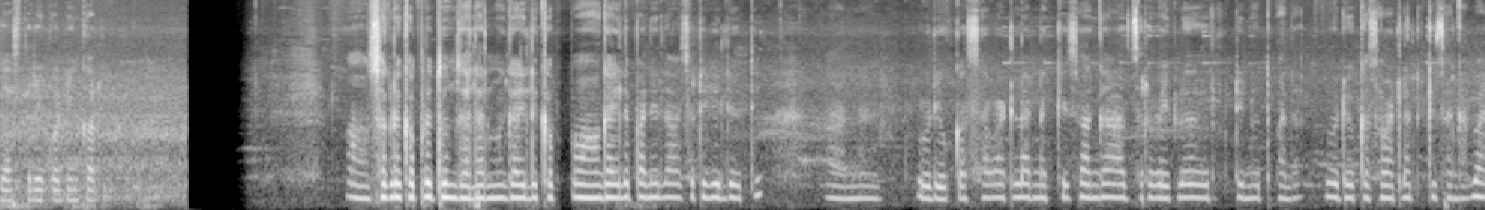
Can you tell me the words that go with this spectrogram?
जास्त रेकॉर्डिंग कर सगळे कपडे धुवून झाल्यावर मी गाईले कप गाईला गाईले पाणी लावायसाठी गेली होती. आणि व्हिडिओ कसा वाटला नक्की सांगा. आज जरा वेगळं रुटीन होतं मला. व्हिडिओ कसा वाटला नक्की सांगा. बाय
